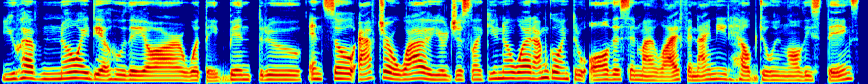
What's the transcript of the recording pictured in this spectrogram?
You have no idea who they are, what they've been through. And so after a while, you're just like, you know what? I'm going through all this in my life and I need help doing all these things.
